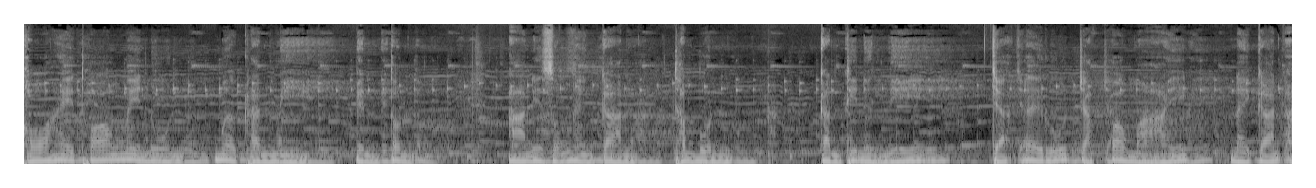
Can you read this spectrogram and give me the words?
ขอให้ท้องไม่นูนเมื่อครันมีเป็นต้น อานิสงส์แห่งการทำบุญกันที่หนึ่งนี้ จะได้รู้จักเป้าหมาย ในการอ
